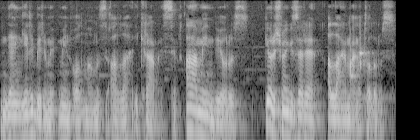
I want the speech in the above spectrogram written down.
dengeli bir mümin olmamız Allah ikram etsin. Amin diyoruz. Görüşmek üzere. Allah'a emanet olunuz.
